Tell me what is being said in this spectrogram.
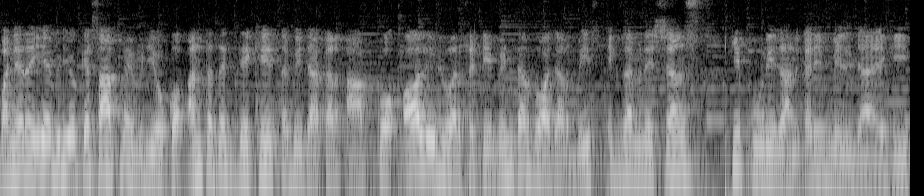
बने रहिए वीडियो के साथ में। वीडियो को अंत तक देखें, तभी जाकर आपको ऑल यूनिवर्सिटी विंटर 2020 एग्जामिनेशंस की पूरी जानकारी मिल जाएगी।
